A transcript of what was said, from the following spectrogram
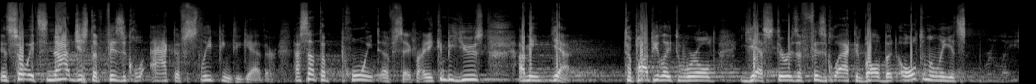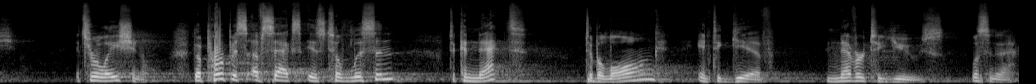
And so it's not just a physical act of sleeping together. That's not the point of sex, right? It can be used, I mean, yeah, to populate the world. Yes, there is a physical act involved, but ultimately it's relational. It's relational. The purpose of sex is to listen, to connect, to belong, and to give, never to use. Listen to that.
